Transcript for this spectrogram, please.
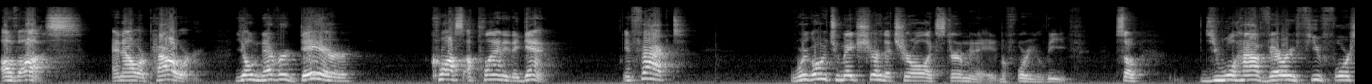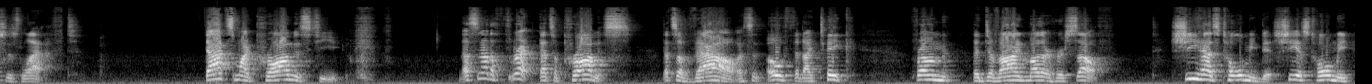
of us and our power. You'll never dare cross a planet again. In fact, we're going to make sure that you're all exterminated before you leave. So you will have very few forces left. That's my promise to you. That's not a threat, that's a promise. That's a vow, that's an oath that I take from the Divine Mother herself. She has told me this. She has told me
